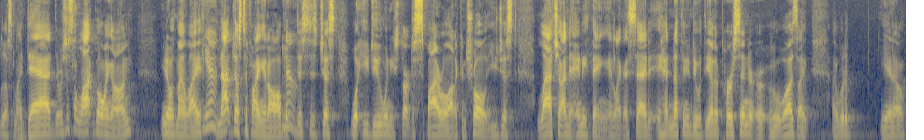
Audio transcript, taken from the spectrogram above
lost my dad. There was just a lot going on, you know, with my life. Yeah. Not justifying it all, but No. this is just what you do when you start to spiral out of control. You just latch onto anything. And like I said, it had nothing to do with the other person or who it was. I I would have, you know.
